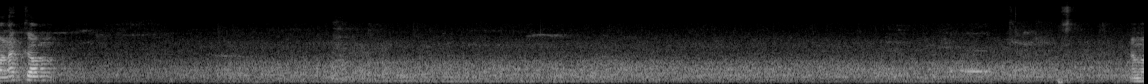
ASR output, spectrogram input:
வணக்கம். நம்ம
